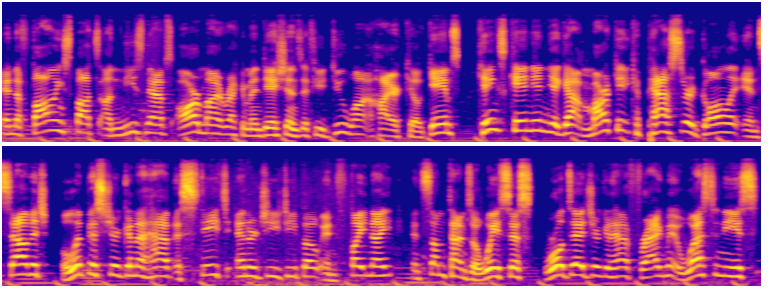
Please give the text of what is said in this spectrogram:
and the following spots on these maps are my recommendations if you do want higher kill games. Kings Canyon, you got Market, Capacitor, Gauntlet, and Salvage. Olympus, you're gonna have Estate, Energy Depot, and Fight Night, and sometimes Oasis. World's Edge, you're gonna have Fragment, West and East,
